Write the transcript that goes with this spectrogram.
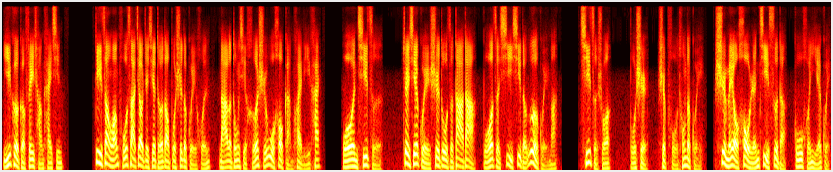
一个个非常开心。地藏王菩萨叫这些得道不施的鬼魂拿了东西和食物后赶快离开。我问妻子。这些鬼是肚子大大、脖子细细的恶鬼吗？妻子说，不是，是普通的鬼，是没有后人祭祀的孤魂野鬼。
